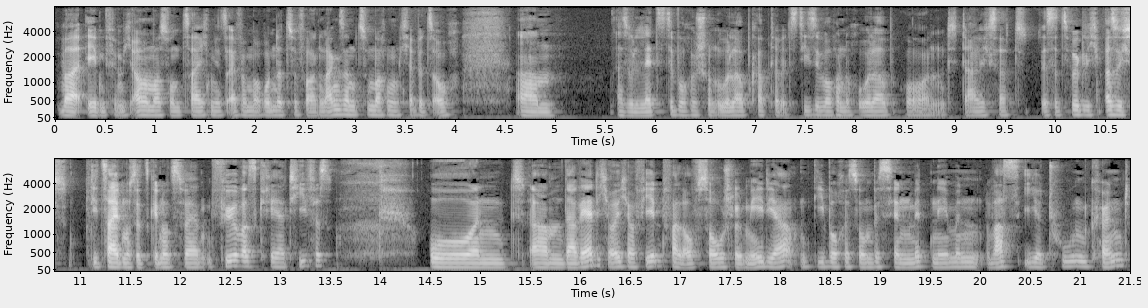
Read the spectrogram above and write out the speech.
war eben für mich auch nochmal so ein Zeichen, jetzt einfach mal runterzufahren, langsam zu machen. Ich habe jetzt auch ähm, also letzte Woche schon Urlaub gehabt, habe jetzt diese Woche noch Urlaub und da habe ich gesagt, ist jetzt wirklich, also ich, die Zeit muss jetzt genutzt werden für was Kreatives. Und ähm, da werde ich euch auf jeden Fall auf Social Media die Woche so ein bisschen mitnehmen, was ihr tun könnt,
